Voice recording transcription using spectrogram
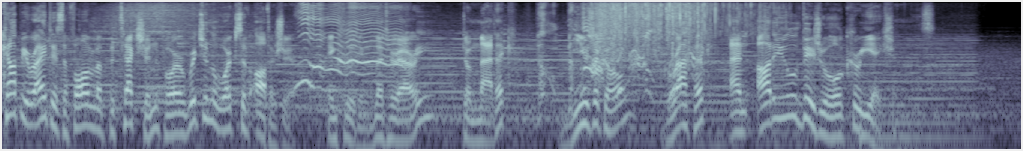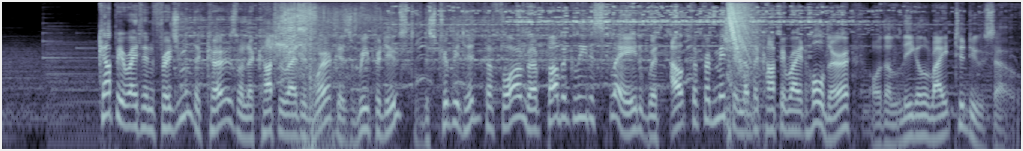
Copyright is a form of protection for original works of authorship, including literary, dramatic, musical, graphic, and audiovisual creations. Copyright infringement occurs when a copyrighted work is reproduced, distributed, performed, or publicly displayed without the permission of the copyright holder or the legal right to do so.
